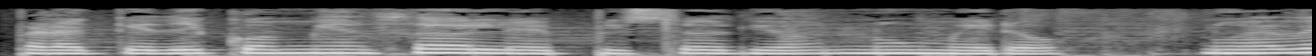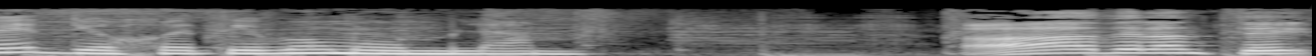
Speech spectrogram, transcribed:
para que dé comienzo el episodio número 9 de Objetivo Montblanc. ¡Adelante!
